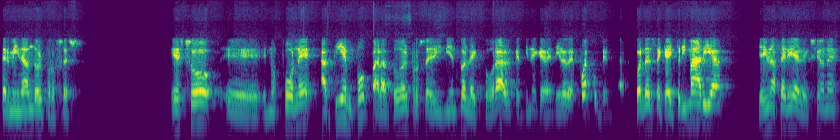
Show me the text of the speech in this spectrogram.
terminando el proceso. Eso eh, nos pone a tiempo para todo el procedimiento electoral que tiene que venir después, porque acuérdense que hay primarias y hay una serie de elecciones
